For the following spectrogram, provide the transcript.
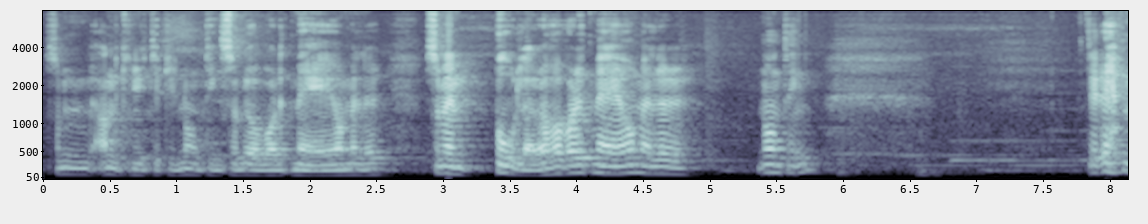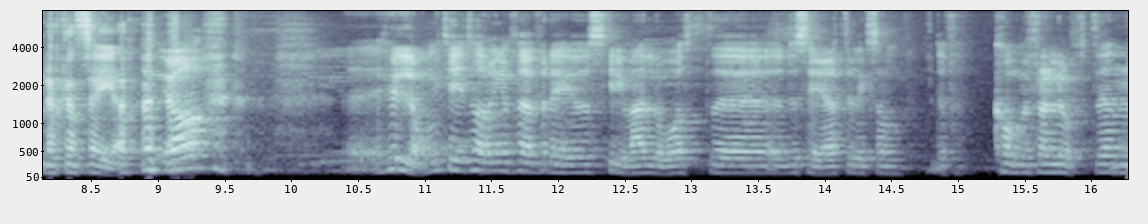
Som anknyter till någonting som du har varit med om eller som en polare har varit med om eller någonting. Det är det enda jag kan säga. Ja, Hur lång tid tar det ungefär för dig att skriva en låt? Eh, Du säger att det liksom det kommer från luften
